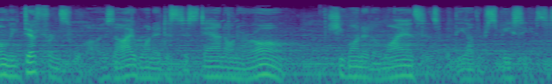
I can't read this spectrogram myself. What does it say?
Only difference was, I wanted us to stand on our own. She wanted alliances with the other species.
